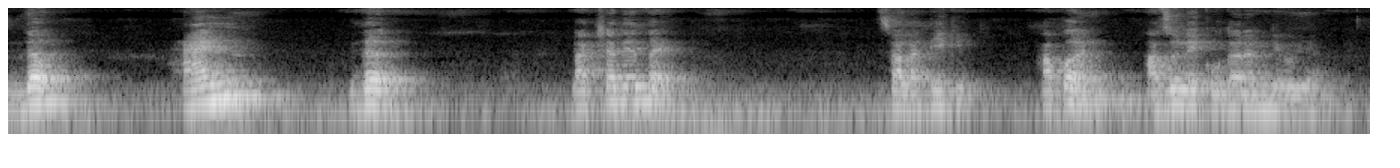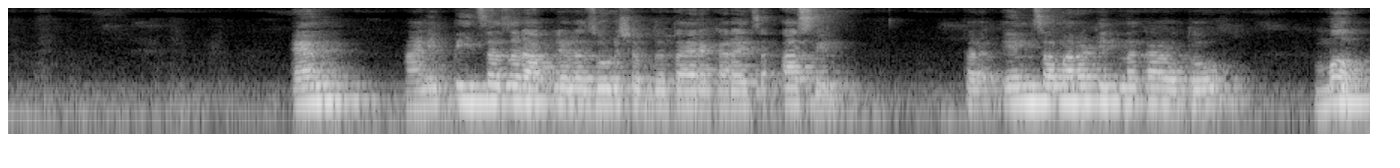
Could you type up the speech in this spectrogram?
द. हँड ड लक्षात येत आहे चला ठीक आहे. आपण अजून एक उदाहरण घेऊया. एम आणि पीचा जर आपल्याला जोड शब्द तयार करायचा असेल तर एमचा मराठीतनं काय होतो? म.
